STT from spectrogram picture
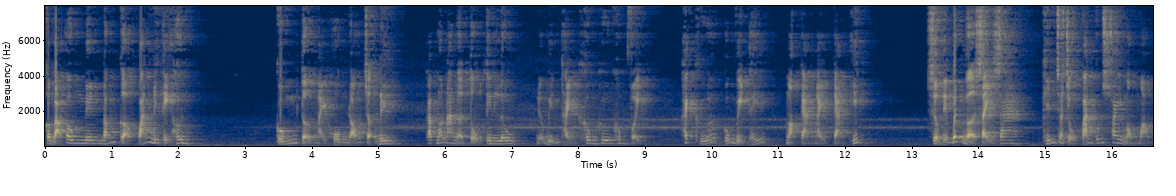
còn bảo ông nên đóng cửa quán đi thì hơn. Cũng từ ngày hôm đó trở đi, các món ăn ở tổ tiên lâu đều biến thành không hương không vị. Khách khứa cũng vì thế mà càng ngày càng ít. Sự việc bất ngờ xảy ra khiến cho chủ quán cũng xoay mòng mòng,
